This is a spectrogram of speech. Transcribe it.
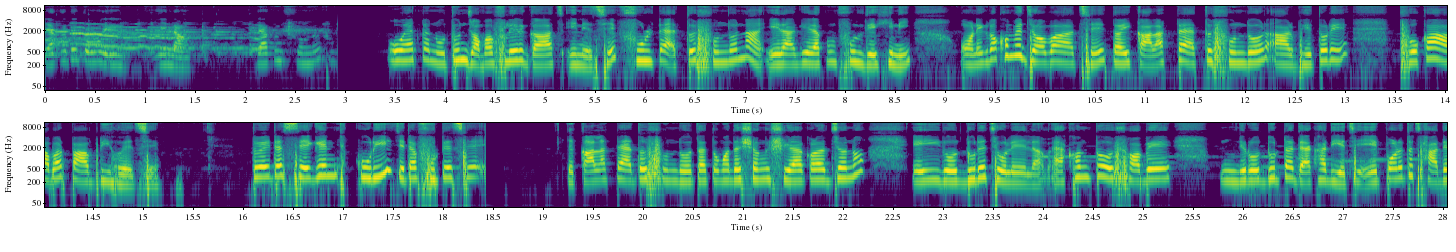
দেখাতে তোমার এই, এলাম। দেখো সুন্দর। ও একটা নতুন জবা ফুলের গাছ এনেছে। ফুলটা এত সুন্দর না, এর আগে এরকম ফুল দেখিনি। অনেক রকমের জবা আছে, তাই কালারটা এত সুন্দর আর ভেতরে থোকা আবার পাবড়ি হয়েছে। তো এটা সেকেন্ড কুড়ি যেটা ফুটেছে কালারটা এত সুন্দর, তা তোমাদের সঙ্গে শেয়ার করার জন্য এই রোদ্দুরে চলে এলাম। এখন তো সবে রোদ্দুরটা দেখা দিয়েছে, এরপরে তো ছাদে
